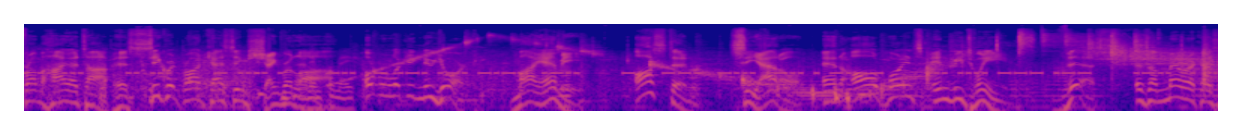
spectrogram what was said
From high atop his secret broadcasting Shangri La, overlooking New York, Miami, Austin, Seattle, and all points in between, this is America's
